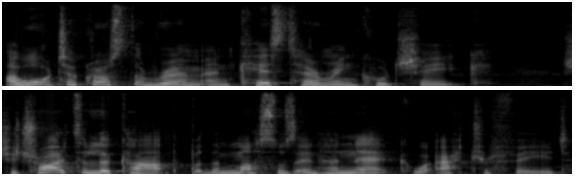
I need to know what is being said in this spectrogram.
I walked across the room and kissed her wrinkled cheek. She tried to look up, but the muscles in her neck were atrophied,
